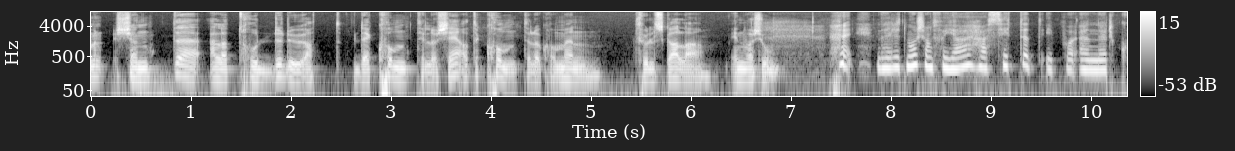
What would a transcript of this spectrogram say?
Men skjønte, eller trodde du at det kom til å skje? At det kom til å komme en fullskala invasjon? Det er litt morsomt, for jeg har sittet på NRK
